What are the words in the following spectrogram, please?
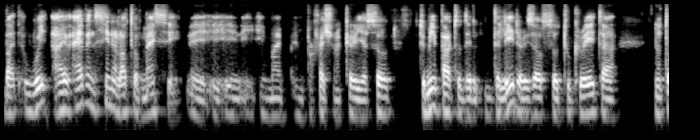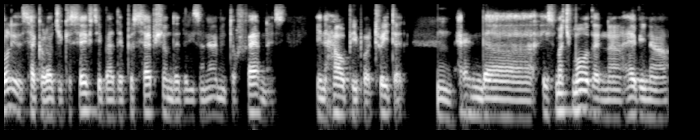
But we, I, haven't seen a lot of Messi in, in my in professional career. So to me, part of the, the leader is also to create a, not only the psychological safety, but the perception that there is an element of fairness in how people are treated. Mm. And uh, it's much more than uh, having an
